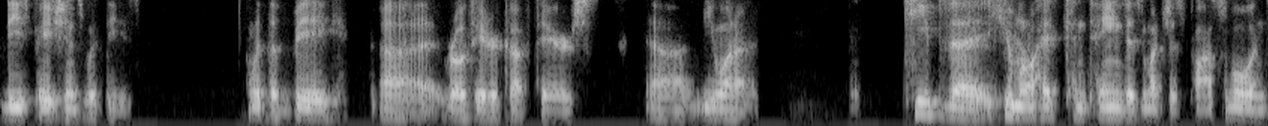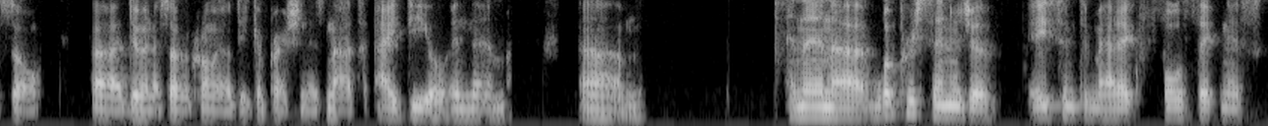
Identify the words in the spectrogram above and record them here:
these patients with these, with the big uh, rotator cuff tears, you want to keep the humeral head contained as much as possible. And so uh, doing a subacromial decompression is not ideal in them. Um, and then uh, what percentage of asymptomatic full thickness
